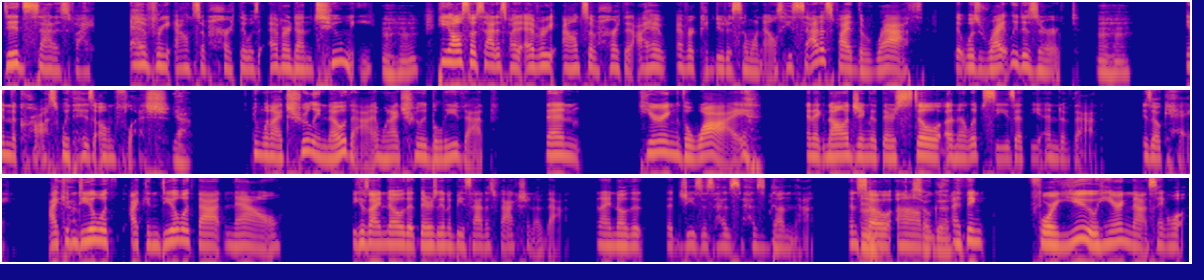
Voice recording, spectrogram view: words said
did satisfy every ounce of hurt that was ever done to me. Mhm. He also satisfied every ounce of hurt that I have ever could do to someone else. He satisfied the wrath that was rightly deserved Mhm. in the cross with his own flesh. Yeah. And when I truly know that and when I truly believe that, then hearing the why and acknowledging that there's still an ellipses at the end of that is okay. I can Yeah. deal with I can deal with that now because I know that there's going to be satisfaction of that. And I know that that Jesus has has done that. And so um Mm, so good. I think for you hearing that saying, "Well,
